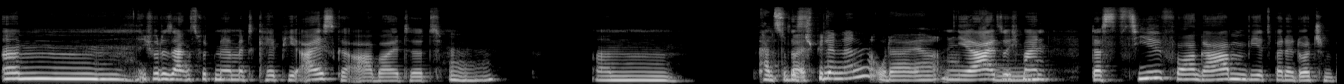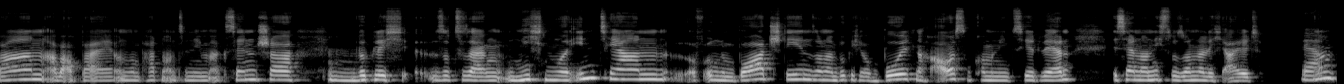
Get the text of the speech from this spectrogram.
Ähm, ich würde sagen, es wird mehr mit KPIs gearbeitet. Mhm. Ähm, Kannst du das, Beispiele nennen oder ja? Ja, also mhm. ich meine, dass Zielvorgaben, wie jetzt bei der Deutschen Bahn, aber auch bei unserem Partnerunternehmen Accenture, mhm. wirklich sozusagen nicht nur intern auf irgendeinem Board stehen, sondern wirklich auch bold nach außen kommuniziert werden, ist ja noch nicht so sonderlich alt. Ja. Ne?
